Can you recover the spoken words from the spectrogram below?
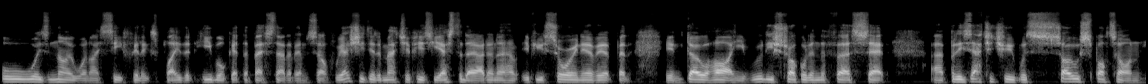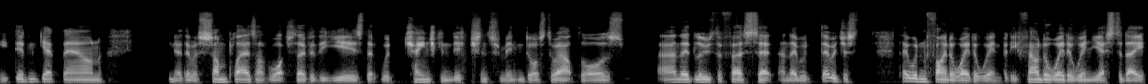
always know when I see Felix play that he will get the best out of himself. We actually did a match of his yesterday. I don't know if you saw any of it, but in Doha, he really struggled in the first set, uh, but his attitude was so spot on. He didn't get down. You know, there were some players I've watched over the years that would change conditions from indoors to outdoors, and they'd lose the first set and they would they would just they wouldn't find a way to win. But he found a way to win yesterday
